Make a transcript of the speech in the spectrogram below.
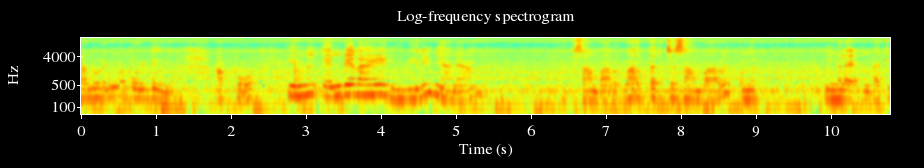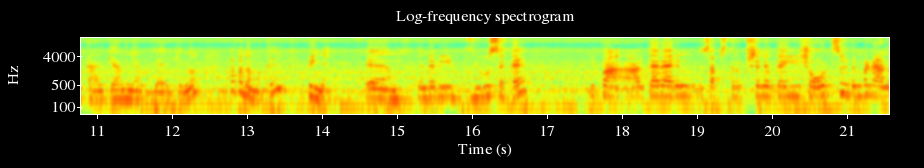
കണ്ണൂരിന് ഞാൻ പോയിട്ടേ ഇല്ല അപ്പോൾ ഇന്ന് എന്റേതായ രീതിയിൽ ഞാൻ ആ സാമ്പാർ വറുത്തരച്ച സാമ്പാർ ഒന്ന് നിങ്ങളെ ഉണ്ടാക്കി കാണിക്കാമെന്ന് ഞാൻ വിചാരിക്കുന്നു. അപ്പം നമുക്ക് പിന്നെ എന്റെ വീ വ്യൂസൊക്കെ ഇപ്പം ആൾക്കാരും സബ്സ്ക്രിപ്ഷനൊക്കെ ഈ ഷോർട്സ് ഇടുമ്പോഴാണ്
